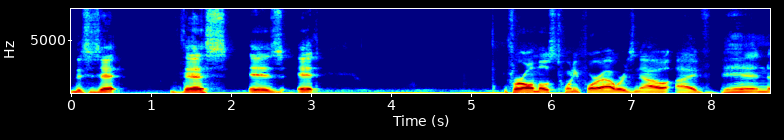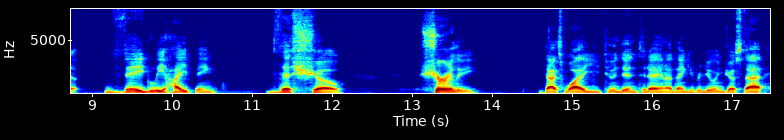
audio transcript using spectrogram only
This is it. This is it. For almost 24 hours now, I've been vaguely hyping this show. Surely that's why you tuned in today, and I thank you for doing just that.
